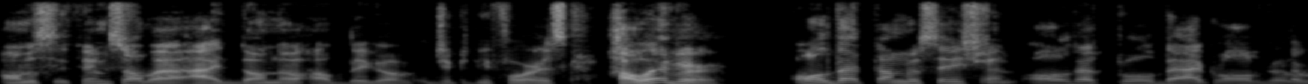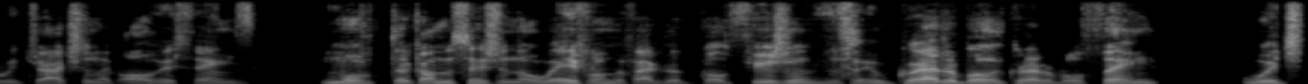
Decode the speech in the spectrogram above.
honestly think so, but I don't know how big of GPT-4 is. However, all that conversation, all that pullback, all the retraction, like all these things moved the conversation away from the fact that CodeFusion is this incredible, incredible thing, which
